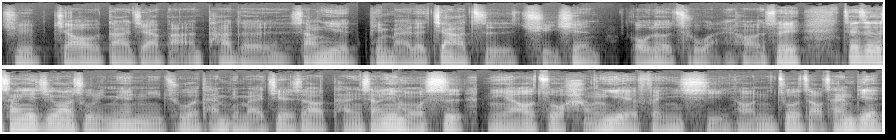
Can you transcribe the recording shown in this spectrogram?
去教大家把他的商业品牌的价值曲线。勾勒出来哈，所以在这个商业计划书里面，你除了谈品牌介绍、谈商业模式，你要做行业分析哈。你做早餐店，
